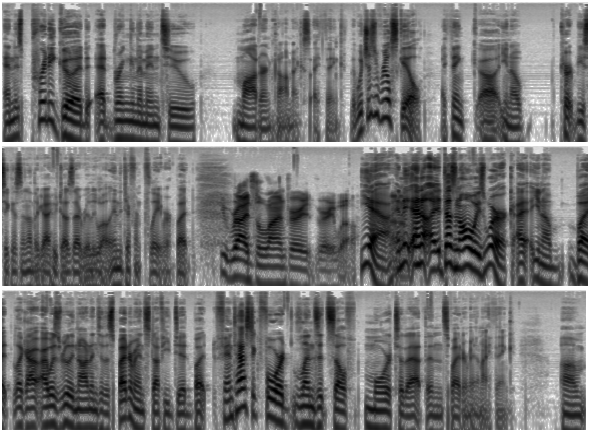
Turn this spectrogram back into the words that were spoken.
and is pretty good at bringing them into modern comics. I think, which is a real skill. I think uh, you know Kurt Busiek is another guy who does that really well in a different flavor, but He rides the line very, very well. yeah, and Uh, it, and it doesn't always work. I you know, but like I, I was really not into the Spider-Man stuff he did, but Fantastic Four lends itself more to that than Spider-Man. I think. Um,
